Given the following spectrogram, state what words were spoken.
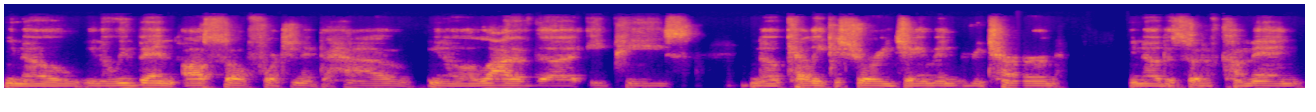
you know you know we've been also fortunate to have you know a lot of the eps you know kelly kishore jamin return you know to sort of come in.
